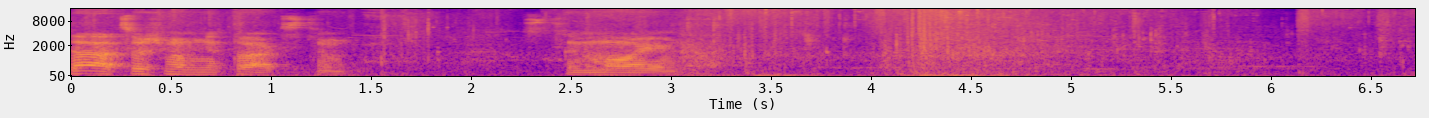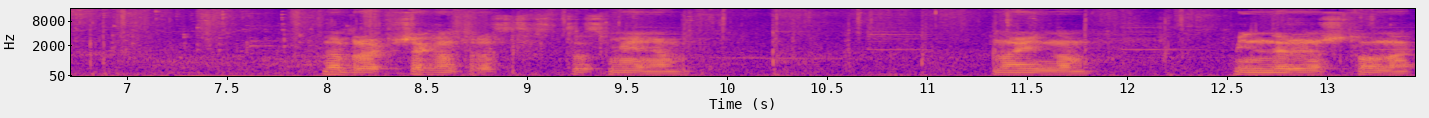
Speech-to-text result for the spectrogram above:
Tak, coś mam nie tak z tym. Z tym moim. Dobra, jak teraz, to, to zmieniam. Na inną. Inny rynsztunek.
